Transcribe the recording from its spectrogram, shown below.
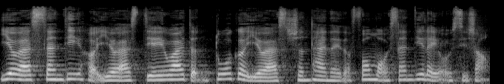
EOS 三 D 和 EOS DAY 等多个 EOS 生态内的风某三 D 类游戏上。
